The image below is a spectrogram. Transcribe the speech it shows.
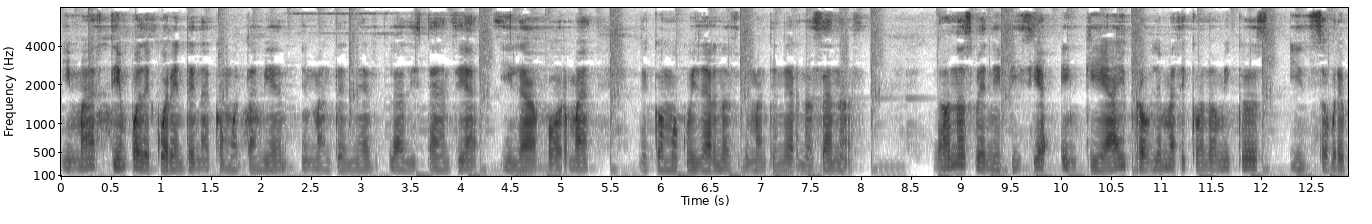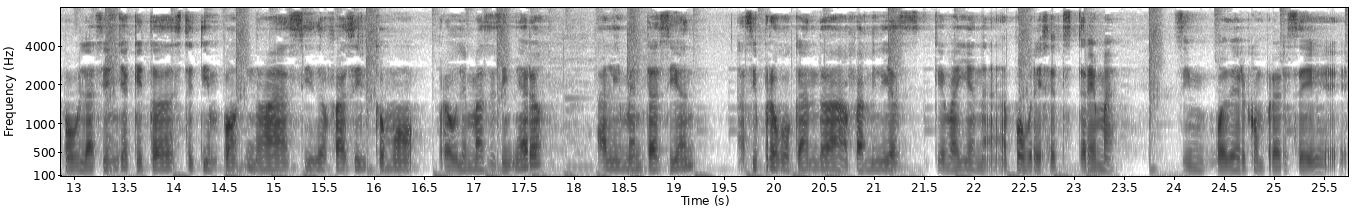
y más tiempo de cuarentena como también en mantener la distancia y la forma de cómo cuidarnos y mantenernos sanos. No nos beneficia en que hay problemas económicos y sobrepoblación ya que todo este tiempo no ha sido fácil como problemas de dinero, alimentación, así provocando a familias que vayan a pobreza extrema sin poder comprarse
